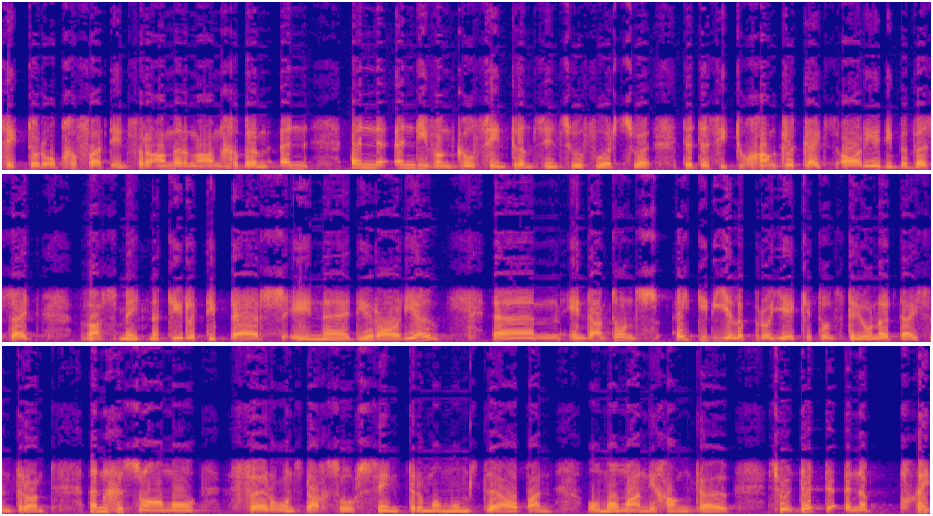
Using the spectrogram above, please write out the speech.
sektor opgevat en veranderinge aangebring in in in die winkelsentrums en so voort. So dit is die toeganklikheidsarea, die bewustheid was met natuurlik die pers en uh, die radio. Ehm um, en dan het ons uit hierdie hele projek het ons 300 000 rand ingesamel vir ons dagsorgsentrum om ons te help aan om hom aan die gang te hou. So dit in 'n baie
